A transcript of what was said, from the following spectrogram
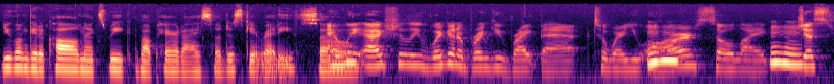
you're gonna get a call next week about paradise so just get ready so And we actually we're gonna bring you right back to where you Mhm. are. So like, Mhm. just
